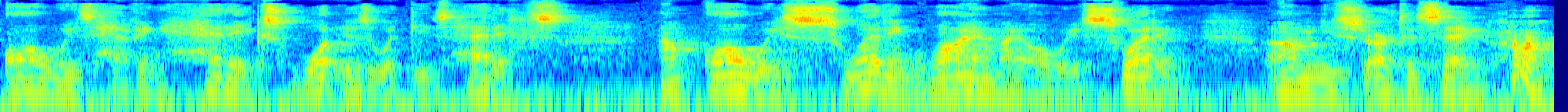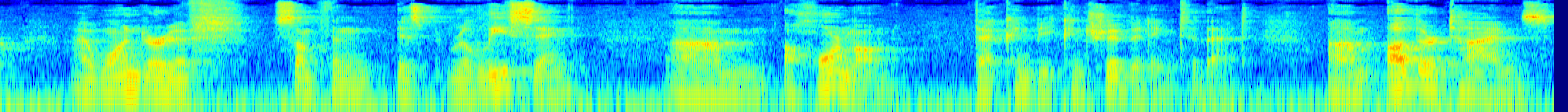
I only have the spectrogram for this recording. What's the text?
always having headaches. What is with these headaches? I'm always sweating. Why am I always sweating? Um, and you start to say, huh, I wonder if something is releasing um, a hormone that can be contributing to that. Um, other times,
